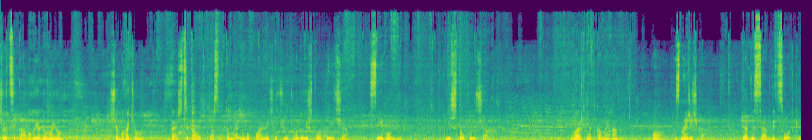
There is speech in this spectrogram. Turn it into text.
що цікавого, я думаю, що багатьом теж цікавий такий асортимент, буквально чуть-чуть водовіштовхуюча, сніговідштовхуюча верхня тканина. О, знижечка 50%.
